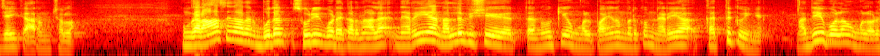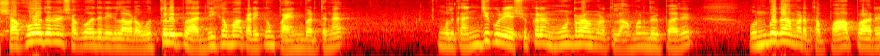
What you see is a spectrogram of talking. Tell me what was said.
ஜெயிக்க ஆரம்பிச்சிடலாம். உங்கள் ராசிநாதன் புதன் சூரியன் கூட இருக்கிறதுனால நிறைய நல்ல விஷயத்தை நோக்கி உங்கள் பயணம் இருக்கும். நிறையா கற்றுக்குவீங்க அதே போல் உங்களோட சகோதரன் சகோதரிகளோட ஒத்துழைப்பு அதிகமாக கிடைக்கும். பயன்படுத்துங்க. உங்களுக்கு அஞ்சு கூடிய சுக்கிரன் மூன்றாம் இடத்தில் அமர்ந்திருப்பார். ஒன்பதாம் இடத்தை பார்ப்பார்.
